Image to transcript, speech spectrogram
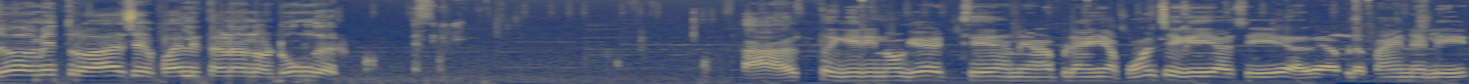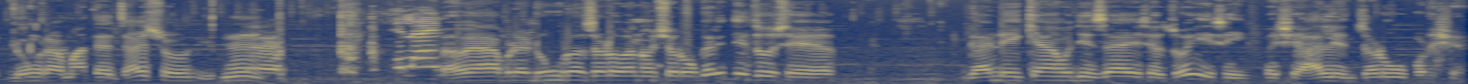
જો મિત્રો આ છે પાલીતાણાનો ડુંગર. આ હસ્તગીરીનો ગેટ છે અને આપણે અહીંયા પહોંચી ગયા છીએ. હવે આપણે ફાઇનલી ડુંગરા માથે જઈશું. હવે આપણે ડુંગરો ચડવાનું શરૂ કરી દીધું છે. ગાડી ક્યાં સુધી જાય છે જોઈ છે. પછી હાલીને ચડવું પડશે.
